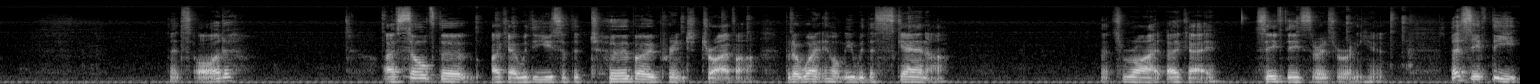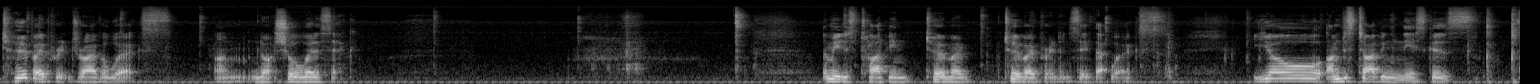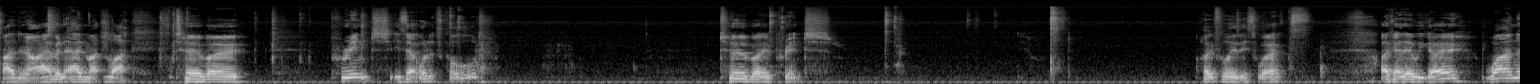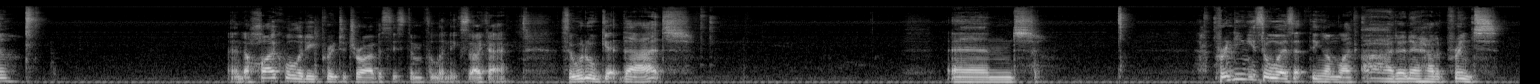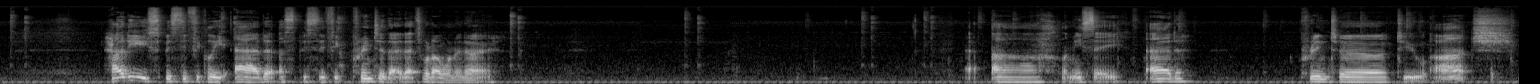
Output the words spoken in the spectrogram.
That's odd. I solved the, okay, with the use of the turbo print driver, but it won't help me with the scanner. That's right, okay. See if these threads are running here. Let's see if the turbo print driver works. I'm not sure, wait a sec. Let me just type in turbo, turbo print and see if that works. Yo, I'm just typing in this because, I don't know, I haven't had much luck. Turbo print, is that what it's called? Turbo print. Hopefully this works. Okay, there we go. One and a high quality printer driver system for Linux. Okay, so it'll get that. And printing is always that thing I'm like, ah, oh, I don't know how to print. How do you specifically add a specific printer though? That's what I want to know. Uh, let me see. Add printer to Arch.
